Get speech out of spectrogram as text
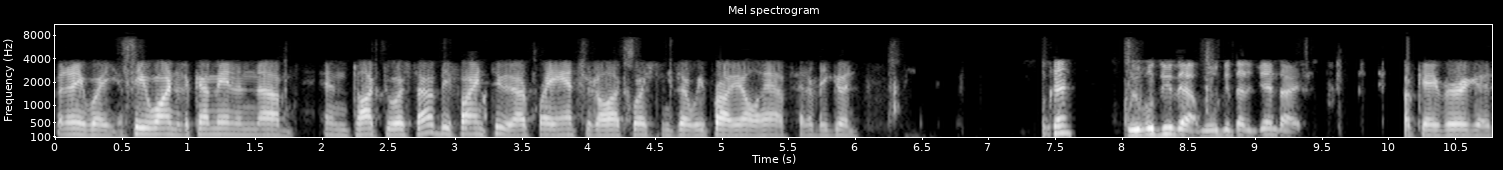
But anyway, if he wanted to come in and um, and talk to us, that would be fine too. That probably answered all the questions that we probably all have. That'd be good. Okay, we will do that. We'll get that agendized. Okay, very good.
